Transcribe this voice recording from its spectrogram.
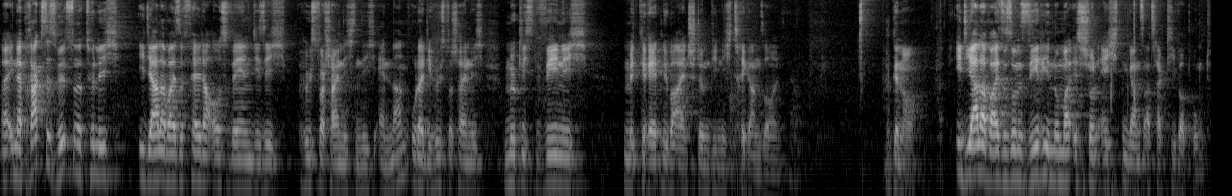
Äh, in der Praxis willst du natürlich idealerweise Felder auswählen, die sich höchstwahrscheinlich nicht ändern oder die höchstwahrscheinlich möglichst wenig mit Geräten übereinstimmen, die nicht triggern sollen. Genau. Idealerweise so eine Seriennummer ist schon echt ein ganz attraktiver Punkt.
